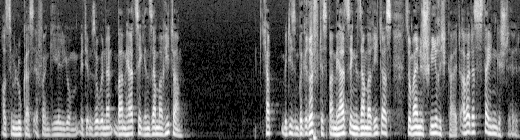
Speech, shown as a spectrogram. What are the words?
aus dem Lukasevangelium mit dem sogenannten barmherzigen Samariter. Ich habe mit diesem Begriff des barmherzigen Samariters so meine Schwierigkeit, aber das ist dahingestellt.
